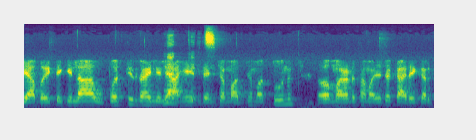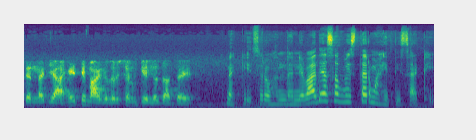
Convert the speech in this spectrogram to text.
या बैठकीला उपस्थित राहिलेले आहेत. त्यांच्या माध्यमातून मराठा समाजाच्या कार्यकर्त्यांना जे आहे ते मार्गदर्शन केलं जात आहे नक्कीच. रोहन धन्यवाद या सविस्तर माहितीसाठी.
